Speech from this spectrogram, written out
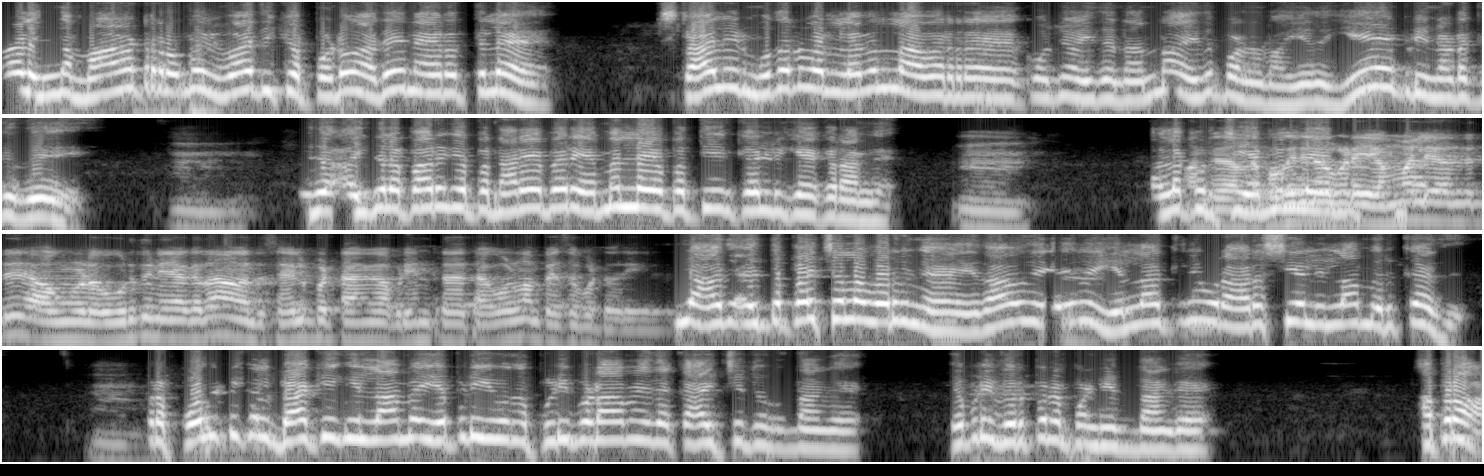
அதனால இந்த மாவட்டம் ரொம்ப விவாதிக்கப்படும் அதே நேரத்துல ஸ்டாலின் முதல்வர் லெவல்ல அவர் கொஞ்சம் இதை நல்லா இது பண்ணணும் இது ஏன் இப்படி நடக்குது. இது இதுல பாருங்க இப்ப நிறைய பேர் எம்எல்ஏ பத்தியும் கேள்வி. அந்த கள்ளக்குறிச்சி எம்எல்ஏ எம்எல்ஏ வந்துட்டு அவங்களோட உறுதுணையாக தான் வந்து செயல்பட்டாங்க அப்படின்ற தகவல்லாம் பேசப்பட்டு வருகிறது. இந்த பேச்செல்லாம் வருங்க. ஏதாவது எல்லாத்துலயும் ஒரு அரசியல் இல்லாம இருக்காது. அப்புறம் பொலிட்டிக்கல் பேக்கிங் இல்லாம எப்படி இவங்க பிடிபடாம இதை காய்ச்சிட்டு இருந்தாங்க? எப்படி விற்பனை பண்ணியிருந்தாங்க? அப்புறம்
